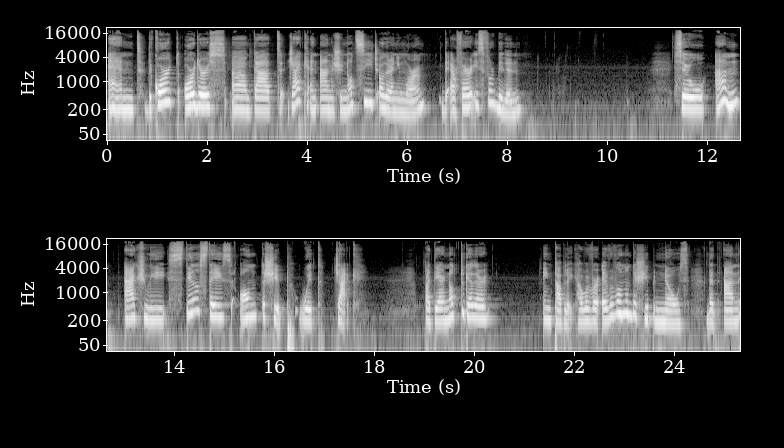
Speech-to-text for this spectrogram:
and the court orders uh, that Jack and Anne should not see each other anymore. The affair is forbidden. So Anne actually still stays on the ship with Jack, but they are not together in public. However, everyone on the ship knows that Anne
